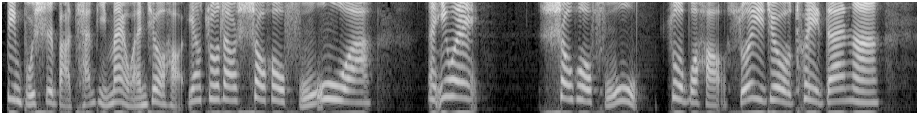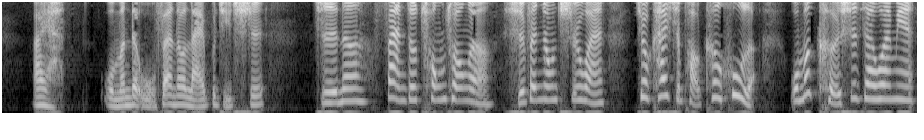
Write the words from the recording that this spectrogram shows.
并不是把产品卖完就好，要做到售后服务啊。那因为售后服务做不好，所以就退单啊。哎呀。我们的午饭都来不及吃，纸呢饭都匆匆啊，十分钟吃完就开始跑客户了。我们可是在外面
